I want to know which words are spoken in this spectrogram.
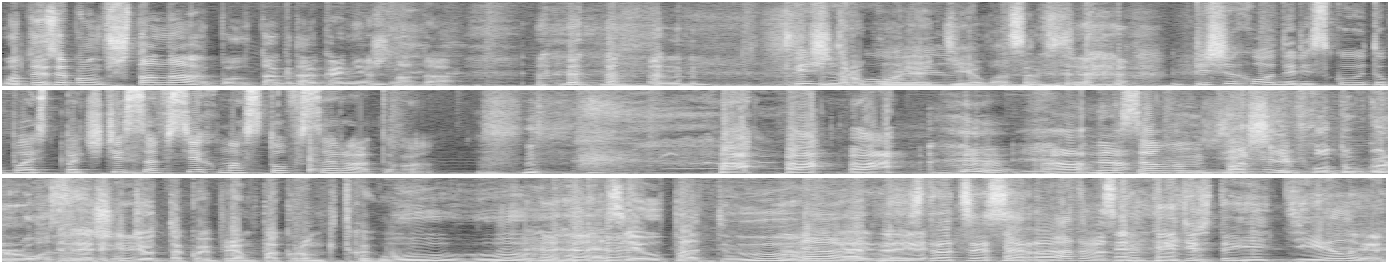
Вот если бы он в штанах был, тогда, конечно, да. Пешеходы, Другое дело совсем. Пешеходы рискуют упасть почти со всех мостов Саратова. На самом деле... Пошли в ход угрозы. Знаешь, идет такой прям по кромке, такой, у сейчас я упаду. А, Администрация Саратова, смотрите, что я делаю.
